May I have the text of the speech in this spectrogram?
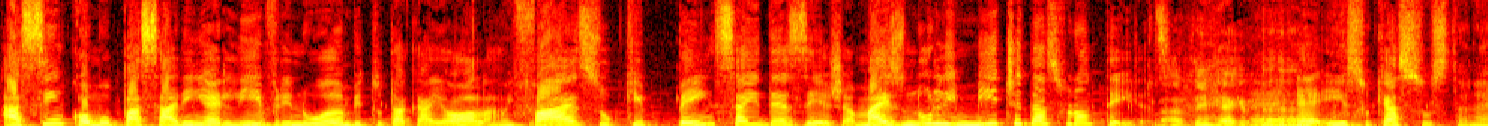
Assim como o passarinho é livre no âmbito da gaiola, Muito faz o que pensa e deseja, mas no limite das fronteiras. Claro, tem regra. É isso que assusta, né?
